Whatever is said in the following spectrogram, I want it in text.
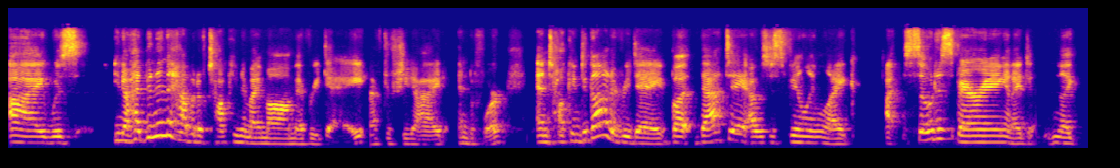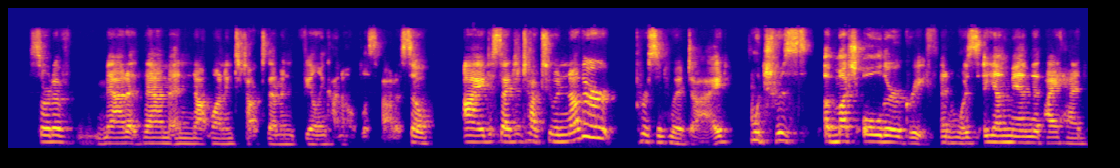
I was, you know, had been in the habit of talking to my mom every day after she died and before, and talking to God every day. But that day, I was just feeling like uh, so despairing, and I did like sort of mad at them and not wanting to talk to them and feeling kind of hopeless about it. So I decided to talk to another person who had died, which was a much older grief and was a young man that I had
